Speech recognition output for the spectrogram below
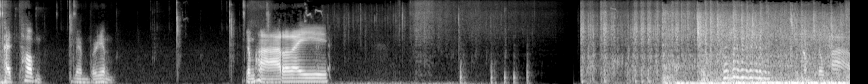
แพททอมเมมเบรียมจำหาอะไร ทำเจ้าภาพ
